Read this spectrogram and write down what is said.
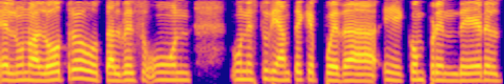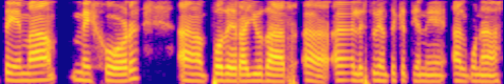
el uno al otro o tal vez un, un estudiante que pueda eh, comprender el tema mejor, ah, poder ayudar al estudiante que tiene alguna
